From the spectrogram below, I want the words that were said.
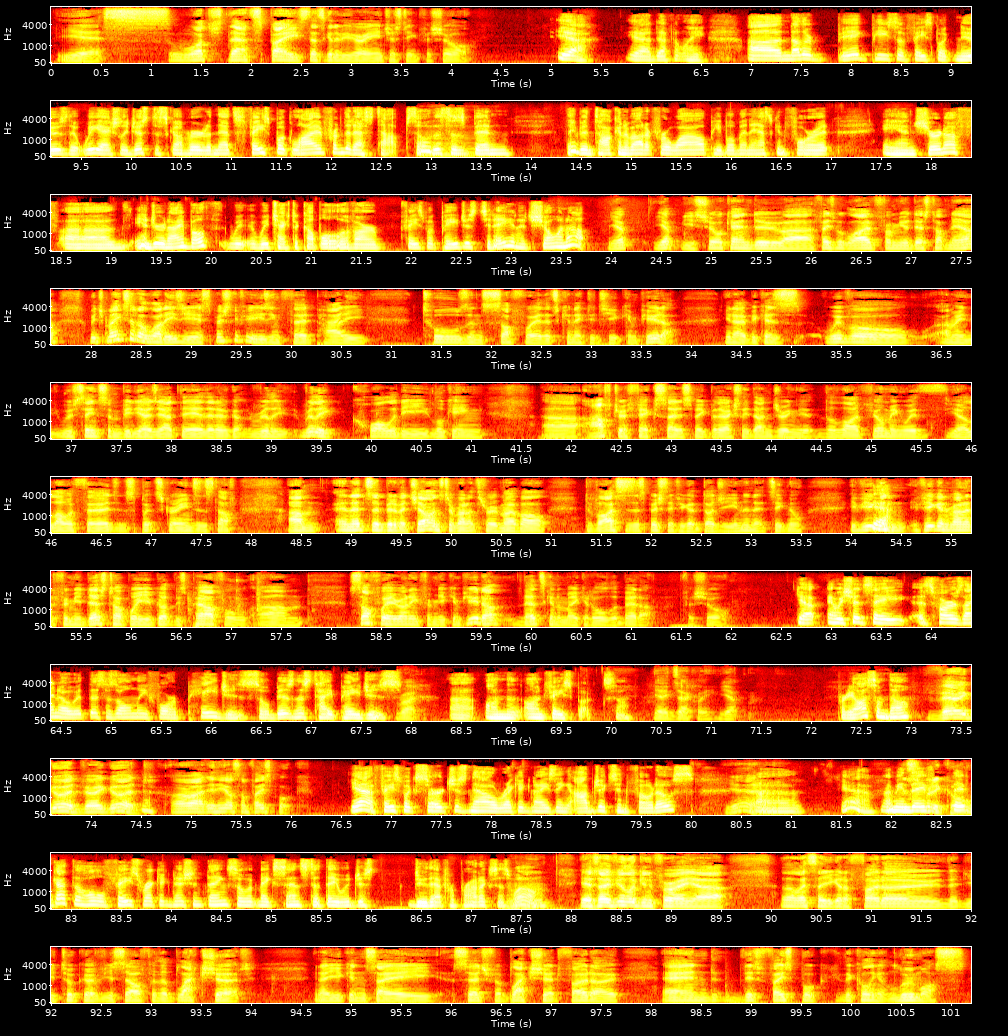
Yes. Watch that space. That's going to be very interesting for sure. Yeah, yeah, definitely. Uh, another big piece of Facebook news that we actually just discovered, and that's Facebook Live from the desktop. So this has been, they've been talking about it for a while. People have been asking for it. And sure enough, uh, Andrew and I both, we, we checked a couple of our Facebook pages today and it's showing up. Yep, yep. You sure can do uh, Facebook Live from your desktop now, which makes it a lot easier, especially if you're using third-party tools and software that's connected to your computer. You know, because we've all, I mean, we've seen some videos out there that have got really, really quality-looking uh, After Effects, so to speak, but they're actually done during the, the live filming with you know lower thirds and split screens and stuff. Um, and it's a bit of a challenge to run it through mobile devices, especially if you've got dodgy internet signal. If you Yeah. can, if you can run it from your desktop where you've got this powerful um, software running from your computer, that's going to make it all the better for sure. Yeah, and we should say, as far as I know, this is only for pages, so business type pages Right? uh, on the on Facebook. So Yeah, exactly. Yep. pretty awesome, though. Very good. Very good. All right. Anything else on Facebook? Yeah, Facebook search is now recognizing objects in photos. Yeah. Uh, yeah, I mean This they've cool. they've got the whole face recognition thing, so it makes sense that they would just do that for products as well. Mm-hmm. Yeah, so if you're looking for a, uh, well, let's say you got a photo that you took of yourself with a black shirt, you know, you can say search for black shirt photo, and this Facebook, they're calling it Lumos.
